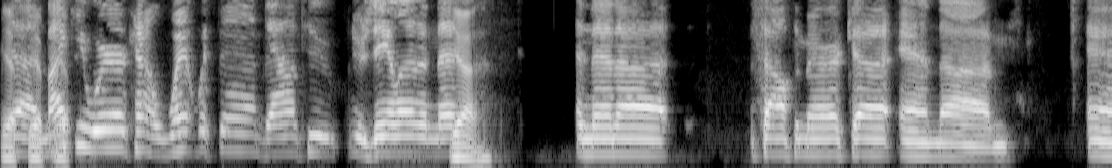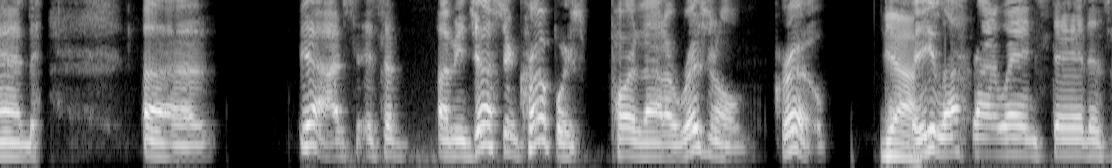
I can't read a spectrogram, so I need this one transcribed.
yep yeah, yep, Mikey Wier kind of went with them down to New Zealand and then yeah. and then uh South America and um and uh yeah it's it's a I mean Justin Crump was part of that original group. Yeah. But he left right away and stayed as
